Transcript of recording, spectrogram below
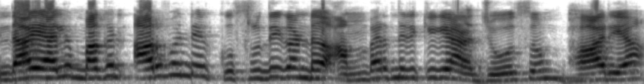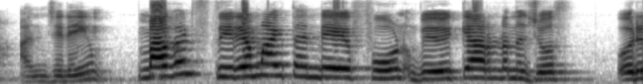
എന്തായാലും മകൻ അർവന്റെ കുസൃതി കണ്ട് അമ്പരന്നിരിക്കുകയാണ് ജോസും ഭാര്യ അഞ്ജനയും. മകൻ സ്ഥിരമായി തന്റെ ഫോൺ ഉപയോഗിക്കാറുണ്ടെന്ന് ജോസ് ഒരു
